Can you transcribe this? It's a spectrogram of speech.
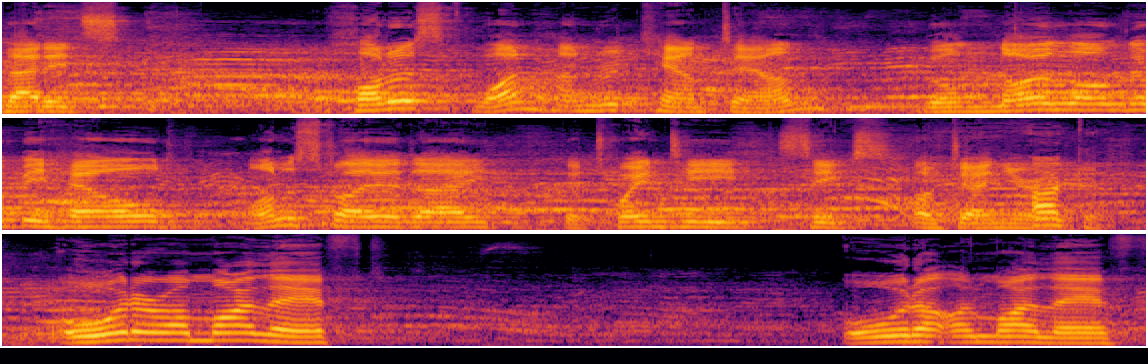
that its hottest 100 countdown will no longer be held on Australia Day, the 26th of January? Okay. Order on my left. Order on my left.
